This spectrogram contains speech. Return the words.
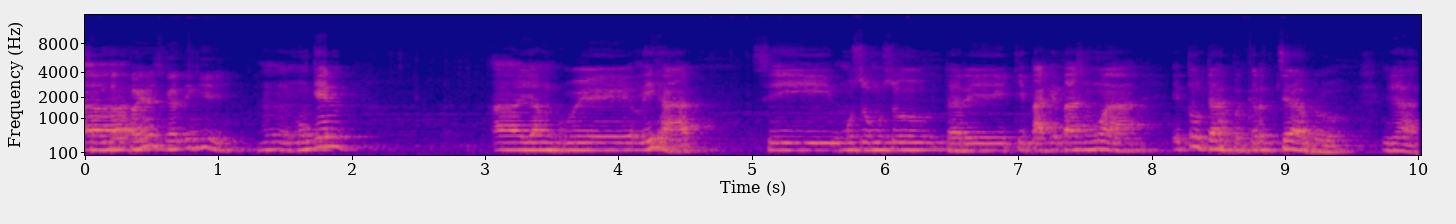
eh, banyak juga tinggi. Hmm, mungkin eh, yang gue lihat si musuh-musuh dari kita kita semua itu udah bekerja bro. Ya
